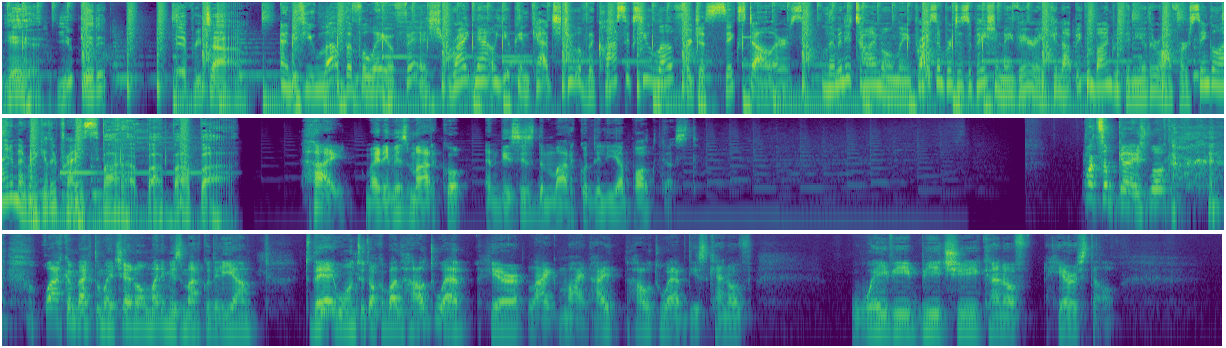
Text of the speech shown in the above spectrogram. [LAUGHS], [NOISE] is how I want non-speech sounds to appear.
Yeah, you get it. Every time. And if you love the Filet-O-Fish, right now you can catch two of the classics you love for just $6. Limited time only. Price and participation may vary. Cannot be combined with any other offer. Single item at regular price. Ba da ba ba ba. Hi, my name is Marco, and this is the Marco Delia podcast. What's up, guys? Welcome, [LAUGHS] welcome back to my channel. My name is Marco Delia. Today, I want to talk about how to have hair like mine, how, to have this kind of wavy, beachy kind of hairstyle.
